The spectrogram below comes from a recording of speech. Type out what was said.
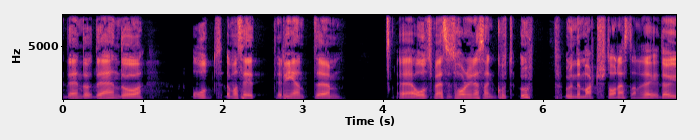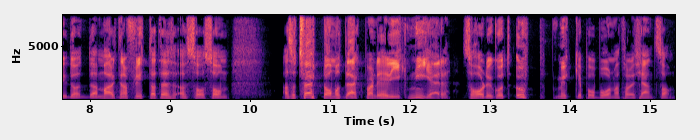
det är ändå, det är ändå odds, om man säger rent eh, eh, oddsmässigt så har det ju nästan gått upp under matchdagen nästan. Det, det, har ju- det, det, marknaden har flyttat det så, som Alltså tvärtom mot Blackburn, där det gick ner, så har du gått upp mycket på Bournemouth har det känts som.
